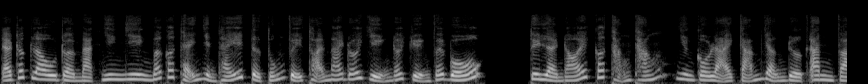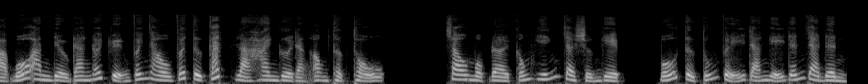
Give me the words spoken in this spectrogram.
Đã rất lâu rồi Mạc Nhiên Nhiên mới có thể nhìn thấy từ Tuấn Vĩ thoải mái đối diện nói chuyện với bố. Tuy lời nói có thẳng thắn nhưng cô lại cảm nhận được anh và bố anh đều đang nói chuyện với nhau với tư cách là hai người đàn ông thực thụ. Sau một đời cống hiến cho sự nghiệp, bố từ Tuấn Vĩ đã nghĩ đến gia đình.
